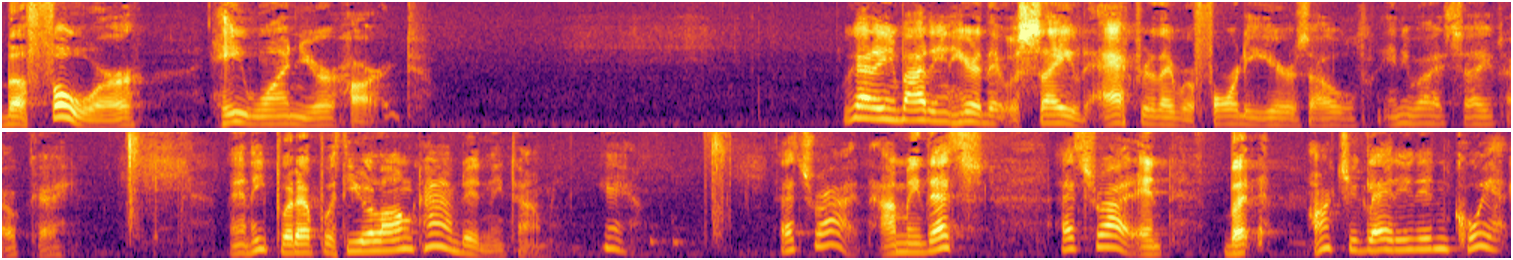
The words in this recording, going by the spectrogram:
before he won your heart? We got anybody in here that was saved after they were 40 years old? Anybody saved? Okay. Man, he put up with you a long time, didn't he, Tommy? Yeah. That's right. I mean, that's that's right. And but aren't you glad he didn't quit?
